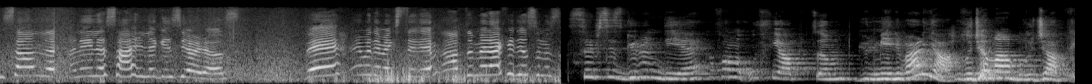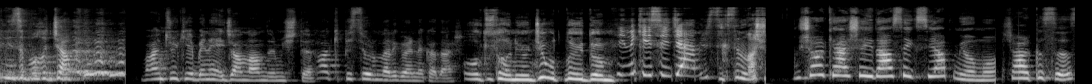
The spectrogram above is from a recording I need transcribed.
İnsanlı anneyle sahilde geziyoruz. Ve ne mi demek istedim? Ne yaptım merak ediyorsunuz. Sırf siz gülün diye kafama uf yaptım. Gülmeyeni var ya bulacağım ha bulacağım. Hepinizi bulacağım. Vine Türkiye beni heyecanlandırmıştı. Takip pis yorumları görene kadar. 6 saniye önce mutluydum. Seni keseceğim. Bu şarkı her şeyi daha seksi yapmıyor mu? Şarkısız,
